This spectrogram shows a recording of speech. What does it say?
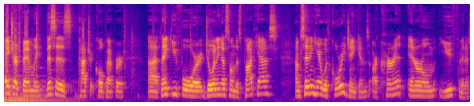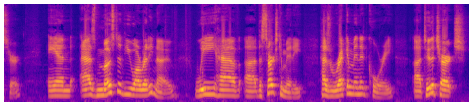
Hey, church family, this is Patrick Culpepper. Uh, thank you for joining us on this podcast. I'm sitting here with Corey Jenkins, our current interim youth minister. And as most of you already know, we have uh, the search committee has recommended Corey uh, to the church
